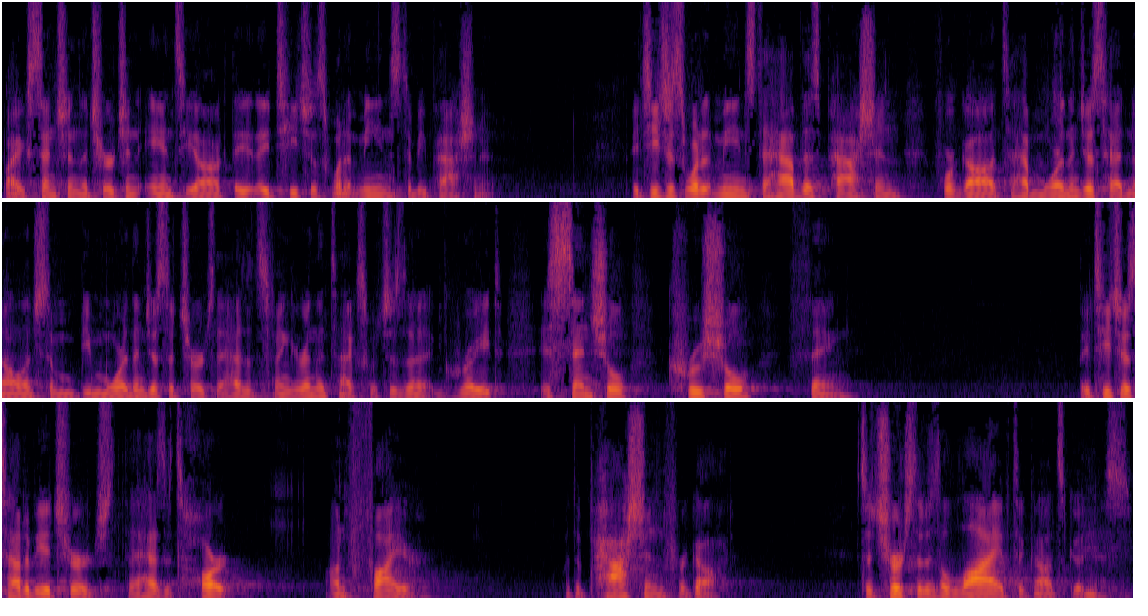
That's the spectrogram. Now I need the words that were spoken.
By extension, the church in Antioch, they, they teach us what it means to be passionate. They teach us what it means to have this passion for God, to have more than just head knowledge, to be more than just a church that has its finger in the text, which is a great, essential, crucial thing. They teach us how to be a church that has its heart on fire with a passion for God. It's a church that is alive to God's goodness,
